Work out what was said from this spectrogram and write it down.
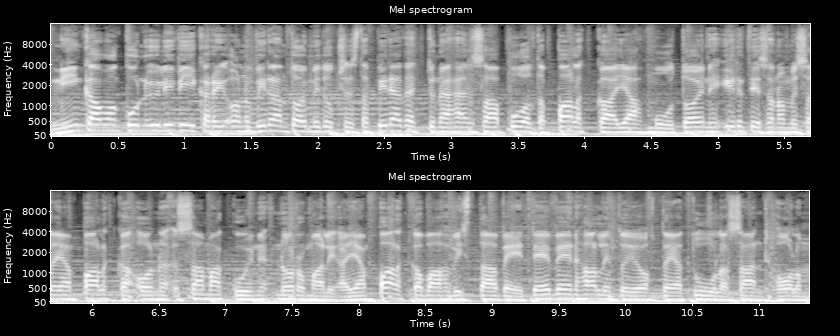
Niin kauan kuin Yliviikari on viran toimituksesta pidätettynä, hän saa puolta palkkaa ja muutoin irtisanomisajan palkka on sama kuin normaaliajan palkka vahvistaa VTVn hallintojohtaja Tuula Sandholm.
